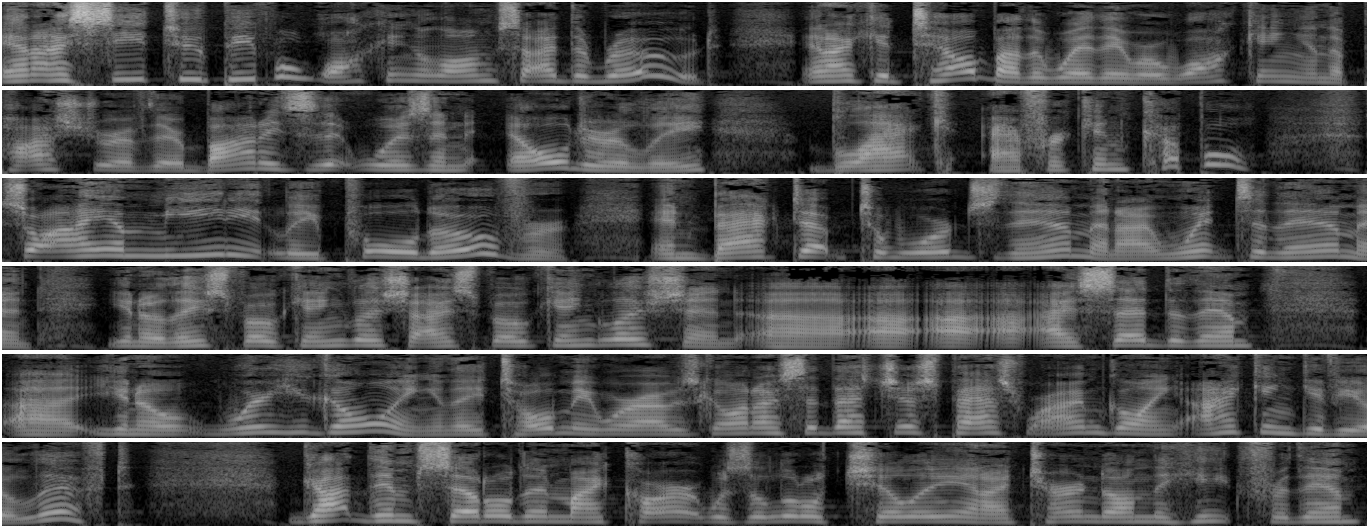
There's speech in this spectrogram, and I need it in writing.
and I see two people walking alongside the road. And I could tell by the way they were walking and the posture of their bodies that it was an elderly black African couple. So I immediately pulled over and backed up towards them. And I went to them, and, you know, they spoke English. I spoke English. And uh, I, I, said to them, uh, you know, where are you going? And they told me where I was going. I said, that's just past where I'm going. I can give you a lift. Got them settled in my car. It was a little chilly, and I turned on the heat for them.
